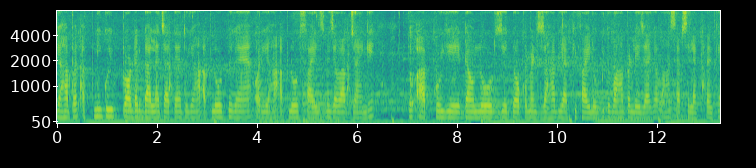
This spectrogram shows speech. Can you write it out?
यहाँ पर अपनी कोई प्रोडक्ट डालना चाहते हैं तो यहाँ अपलोड पे गए हैं और यहाँ अपलोड फाइल्स में जब आप जाएँगे तो आपको ये डाउनलोड्स ये डॉक्यूमेंट्स जहाँ भी आपकी फ़ाइल होगी तो वहाँ पर ले जाएगा, वहाँ से आप सिलेक्ट करके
